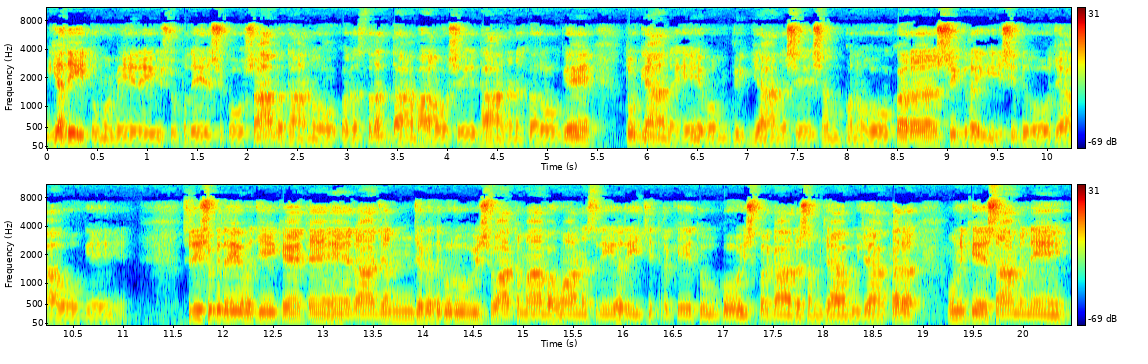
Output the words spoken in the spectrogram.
यदि तुम मेरे इस उपदेश को सावधान होकर श्रद्धा भाव से धारण करोगे तो ज्ञान एवं विज्ञान से संपन्न होकर शीघ्र ही सिद्ध हो जाओगे। श्री सुखदेव जी कहते हैं, राजन जगत गुरु विश्वात्मा, भगवान श्री हरि चित्रकेतु को इस प्रकार समझा बुझा कर उनके सामने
